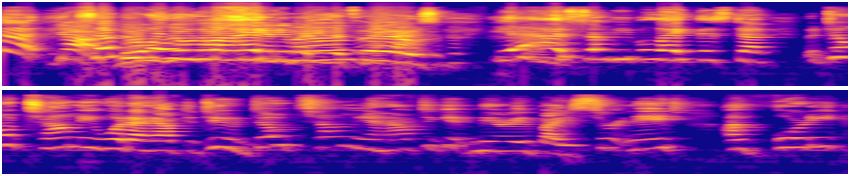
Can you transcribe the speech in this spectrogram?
that. Yeah, some no- people no like anybody that's an numbers. yeah, some people like this stuff. But don't tell me what I have to do. Don't tell me I have to get married by a certain age. I'm 40.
